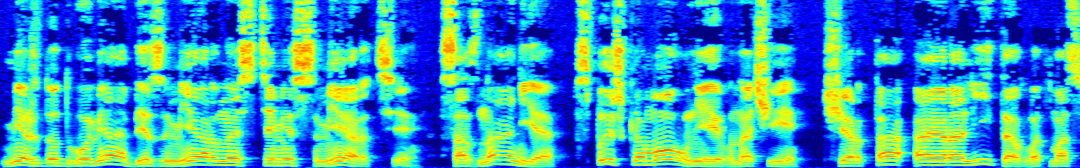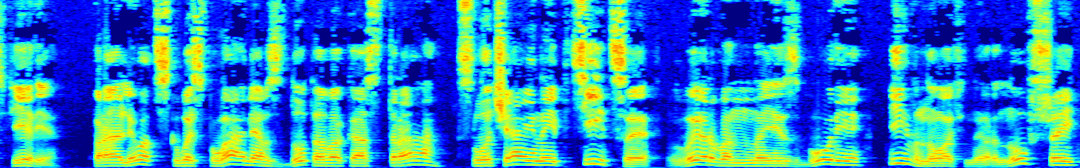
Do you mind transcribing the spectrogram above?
между двумя безмерностями смерти. Сознание — вспышка молнии в ночи, черта аэролита в атмосфере, пролет сквозь пламя вздутого костра, случайной птицы, вырванной из бури и вновь нырнувшей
